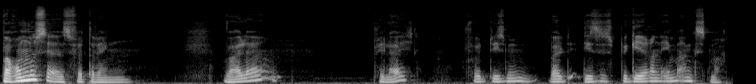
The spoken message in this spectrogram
Warum muss er es verdrängen? Weil er vielleicht vor diesem, weil dieses Begehren ihm Angst macht.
